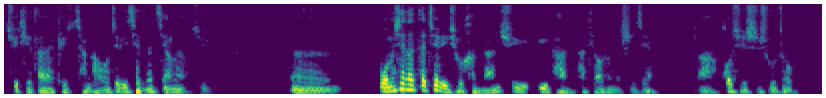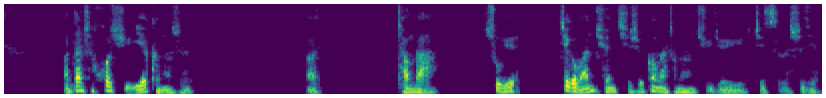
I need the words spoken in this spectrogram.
具体大家可以参考。我这里简单讲两句。嗯，我们现在在这里就很难去预判它调整的时间啊，或许是数周啊，但是或许也可能是啊长达数月。这个完全其实更大程度上取决于这次的事件。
